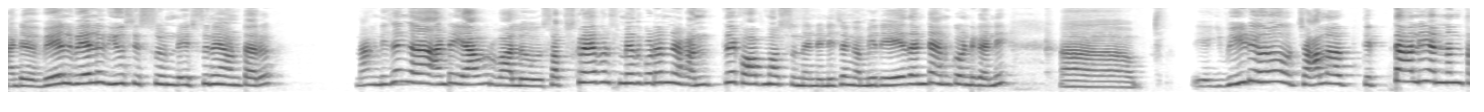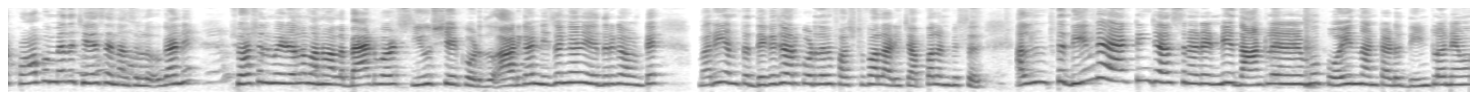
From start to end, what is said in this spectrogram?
అంటే వేలు వేలు వ్యూస్ ఇస్తు ఇస్తూనే ఉంటారు. నాకు నిజంగా అంటే ఎవరు వాళ్ళు సబ్స్క్రైబర్స్ మీద కూడా నాకు అంతే కోపం వస్తుందండి. నిజంగా మీరు ఏదంటే అనుకోండి కానీ ఈ వీడియో చాలా తిట్టాలి అన్నంత కోపం మీద చేశాను అసలు. కానీ సోషల్ మీడియాలో మనం అలా బ్యాడ్ వర్డ్స్ యూజ్ చేయకూడదు. ఆడిగా నిజంగానే ఎదురుగా ఉంటే మరీ అంత దిగజారకూడదని ఫస్ట్ ఆఫ్ ఆల్ ఆడికి చెప్పాలనిపిస్తుంది. అంత దీనిగా యాక్టింగ్ చేస్తున్నాడండి. దాంట్లోనేమో పోయిందంటాడు. దీంట్లోనేమో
